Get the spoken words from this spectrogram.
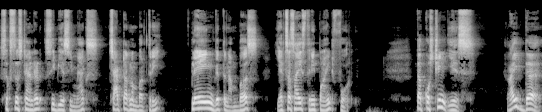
6th standard CBSE Maths, chapter number 3, Playing with Numbers, exercise 3.4. The question is write the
